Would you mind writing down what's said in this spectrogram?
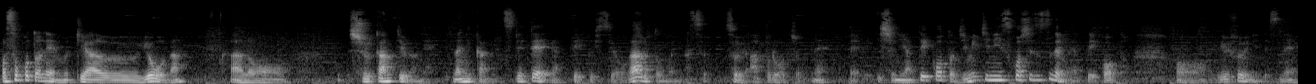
まあそことね向き合うようなあの習慣っていうのはね何かにつけてやっていく必要があると思います。そういうアプローチをね、え一緒にやっていこうと地道に少しずつでもやっていこうというふうにですねやっ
